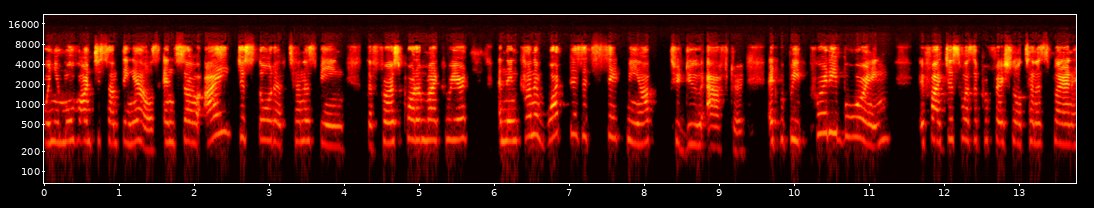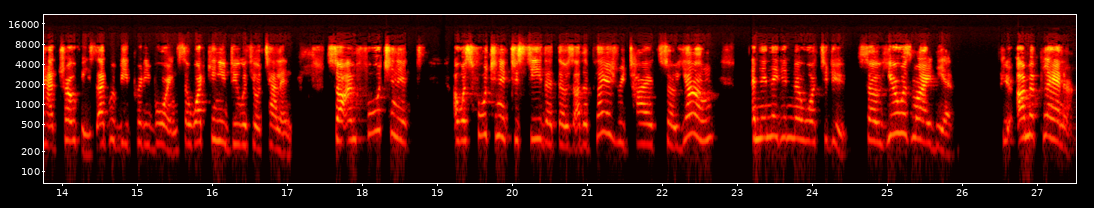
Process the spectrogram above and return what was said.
when you move on to something else. And so I just thought of tennis being the first part of my career and then kind of what does it set me up to do after it would be pretty boring if i just was a professional tennis player and had trophies that would be pretty boring. So what can you do with your talent? So i'm fortunate i was fortunate to see that those other players retired so young and then they didn't know what to do. So here was my idea. I'm a planner.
